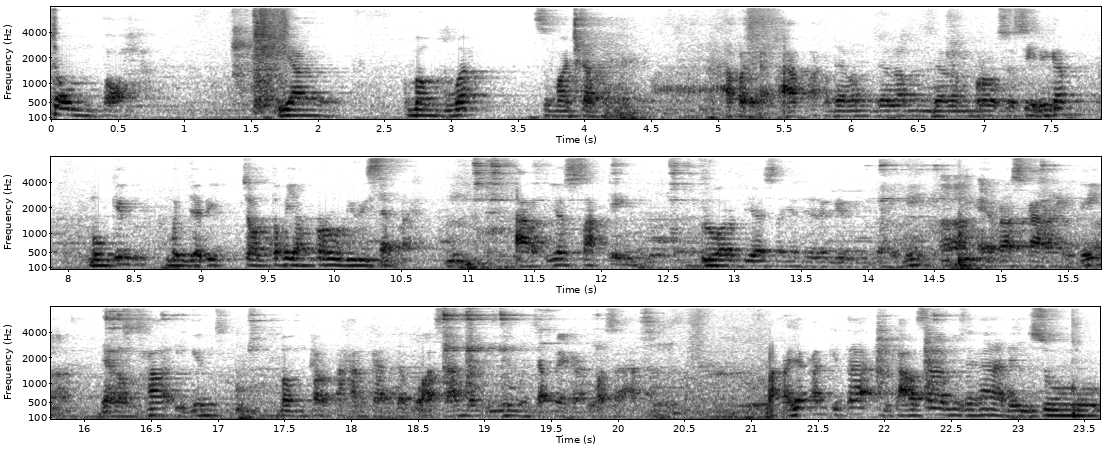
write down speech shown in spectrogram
contoh yang membuat semacam apa ya apa dalam dalam dalam proses ini kan mungkin menjadi contoh yang perlu diriset lah. Artinya saking luar biasanya di negeri kita ini di era sekarang ini dalam hal ingin mempertahankan kekuasaan dan ingin mencapai kekuasaan. Makanya kan kita di Kalsel misalnya ada isu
